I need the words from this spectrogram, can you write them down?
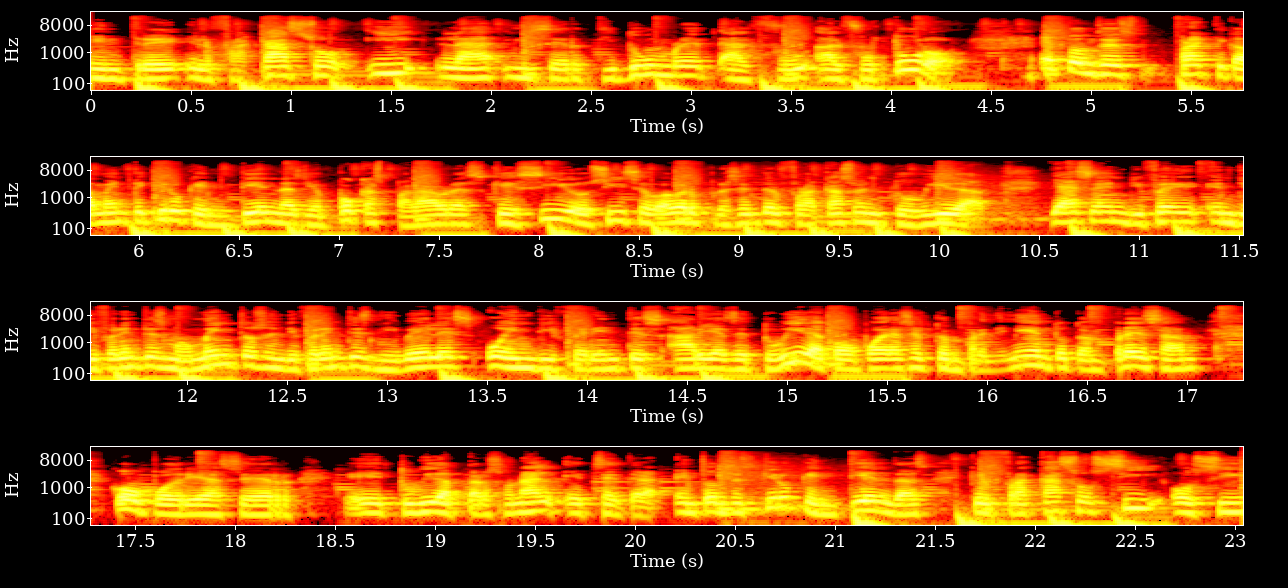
entre el fracaso y la incertidumbre al, futuro. Entonces, prácticamente quiero que entiendas y en pocas palabras que sí o sí se va a ver presente el fracaso en tu vida, ya sea en, en diferentes momentos, en diferentes niveles o en diferentes áreas de tu vida, como podría ser tu emprendimiento, tu empresa, como podría ser eh, tu vida personal, etc. Entonces, quiero que entiendas que el fracaso sí o sí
